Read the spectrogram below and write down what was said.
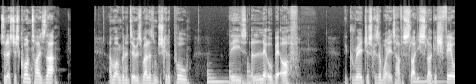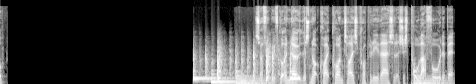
So let's just quantize that. And what I'm going to do as well is I'm just going to pull these a little bit off the grid just because I want it to have a slightly sluggish feel. So I think we've got a note that's not quite quantized properly there, so let's just pull that forward a bit.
